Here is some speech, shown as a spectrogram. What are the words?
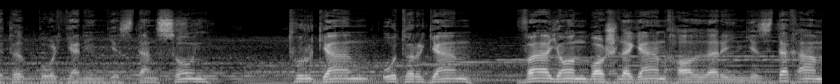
etib bo'lganingizdan so'ng turgan o'tirgan va yonboshlagan hollaringizda ham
